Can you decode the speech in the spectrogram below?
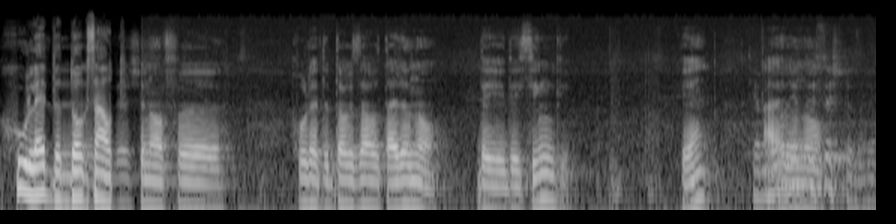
Who Let the Dogs Out. Of uh, Who Let the Dogs Out, I don't know. They they sing? Yeah? Тя I don't мелодията know. е съща, нали?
